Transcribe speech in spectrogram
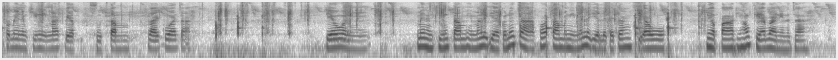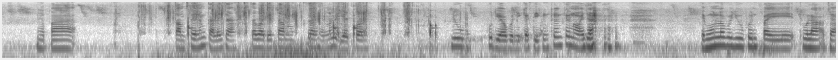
เพราะแม่น้ำคิงนี่มากแบบสูตรตำหลายกว่าจ้ะเดี๋ยวอันแม่น้ำคิงตำให้มันละเอียดก่อนเด้อจ้าเพราะตำอันนี้มันละเอียดเลยก็จังสิเอาเนื้อปลาที่เขาแกะไว้นี่ละจ้าเนื้อปลาตำใส่น้ำกันเลยจ้าแต่ว่าเดี๋ยวตำเครื่องให้มันละเอียดก่อนอยู่ ผู้เดียววันนี้กะสีเครื่องเครื่องจังหน่อยจ้าเอ็มุนเราไปอยู่เพิ่นไปธุระจ้า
